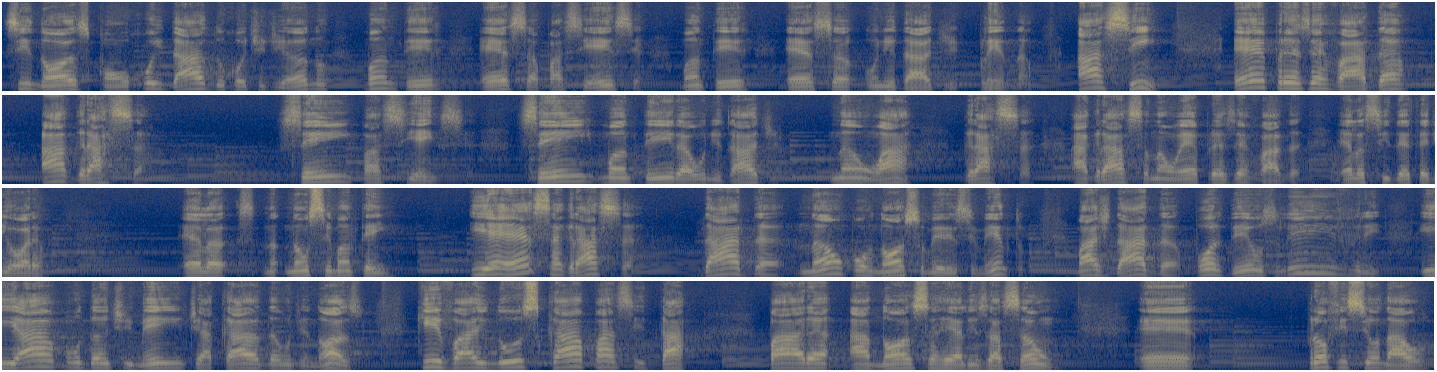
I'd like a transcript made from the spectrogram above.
se nós, com o cuidado cotidiano, manter essa paciência, manter essa unidade plena. Assim, é preservada a graça, sem paciência sem manter a unidade, não há graça. A graça não é preservada, ela se deteriora, ela não se mantém. E é essa graça dada não por nosso merecimento, mas dada por Deus livre e abundantemente a cada um de nós que vai nos capacitar para a nossa realização é, profissional,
